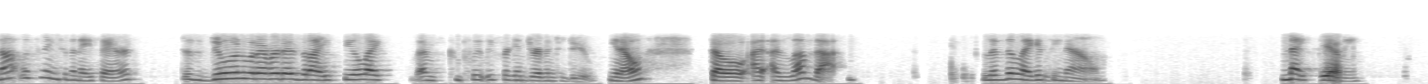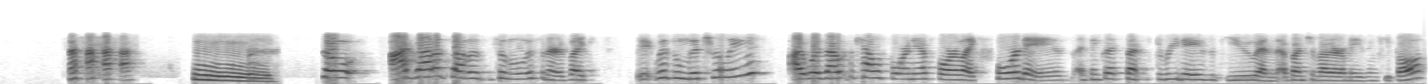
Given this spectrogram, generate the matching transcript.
not listening to the naysayers, just doing whatever it is that I feel like I'm completely friggin' driven to do, you know? So I, I love that. Live the legacy now. Nice, Yeah. Tammy. Hmm. So I gotta tell the, to the listeners, like it was literally I was out in California for like four days. I think I spent three days with you and a bunch of other amazing people,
